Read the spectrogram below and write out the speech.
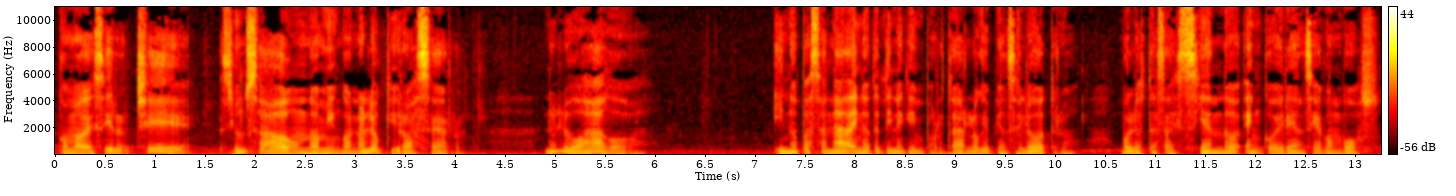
Como decir, che, si un sábado o un domingo no lo quiero hacer, no lo hago. Y no pasa nada y no te tiene que importar lo que piense el otro. Vos lo estás haciendo en coherencia con vos.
